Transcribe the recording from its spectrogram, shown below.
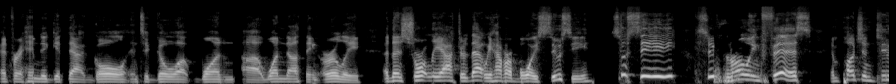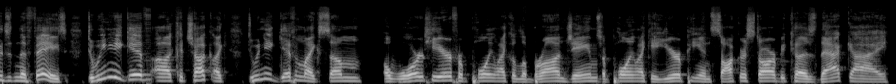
and for him to get that goal and to go up one uh one nothing early. And then shortly after that, we have our boy Soucy Soucy throwing fists and punching dudes in the face. Do we need to give uh Tkachuk like do we need to give him like some award here for pulling like a LeBron James or pulling like a European soccer star because that guy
